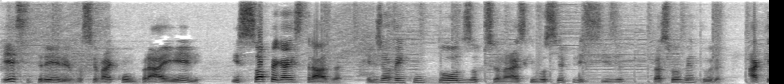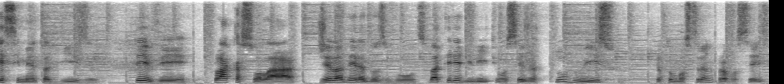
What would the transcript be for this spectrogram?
Esse trailer você vai comprar ele e só pegar a estrada. Ele já vem com todos os opcionais que você precisa para sua aventura. Aquecimento a diesel, TV, placa solar, geladeira 12 volts, bateria de lítio, ou seja, tudo isso que eu estou mostrando para vocês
